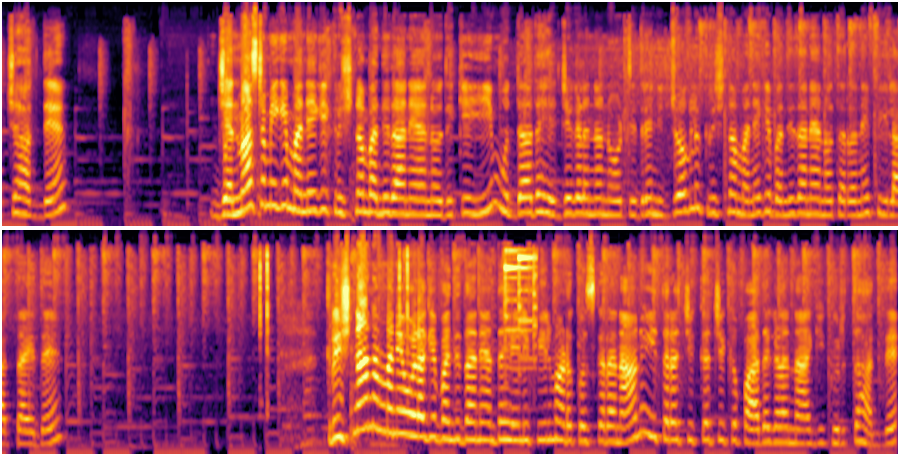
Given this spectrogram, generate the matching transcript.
ಅಚ್ಚು ಹಾಕಿದೆ. ಜನ್ಮಾಷ್ಟಮಿಗೆ ಮನೆಗೆ ಕೃಷ್ಣ ಬಂದಿದ್ದಾನೆ ಅನ್ನೋದಕ್ಕೆ ಈ ಮುದ್ದಾದ ಹೆಜ್ಜೆಗಳನ್ನು ನೋಡ್ತಿದ್ರೆ ನಿಜವಾಗ್ಲೂ ಕೃಷ್ಣ ಮನೆಗೆ ಬಂದಿದ್ದಾನೆ ಅನ್ನೋ ಥರನೇ ಫೀಲ್ ಆಗ್ತಾ ಇದೆ. ಕೃಷ್ಣ ನಮ್ಮ ಮನೆ ಒಳಗೆ ಬಂದಿದ್ದಾನೆ ಅಂತ ಹೇಳಿ ಫೀಲ್ ಮಾಡೋಕ್ಕೋಸ್ಕರ ನಾನು ಈ ಥರ ಚಿಕ್ಕ ಚಿಕ್ಕ ಪಾದಗಳನ್ನಾಗಿ ಗುರುತು ಹಾಕಿದೆ.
